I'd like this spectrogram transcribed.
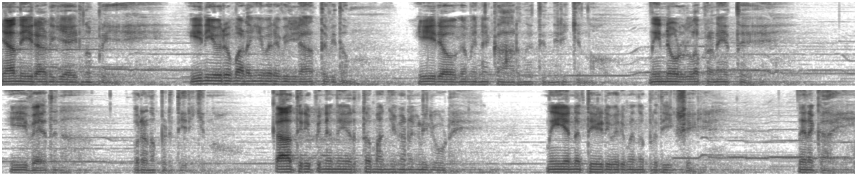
ഞാൻ നീരാടുകയായിരുന്നു പ്രിയെ. ഇനിയൊരു മടങ്ങിവരവില്ലാത്ത വിധം ഈ രോഗം എന്നെ കാർന്ന് തിന്നിരിക്കുന്നു. നിന്നോടുള്ള പ്രണയത്തെ ഈ വേദന വ്രണപ്പെടുത്തിയിരിക്കുന്നു. കാത്തിരിപ്പിന്റെ നേർത്ത മഞ്ഞുകണങ്ങളിലൂടെ നീ എന്നെ തേടി വരുമെന്ന പ്രതീക്ഷയിൽ നിനക്കായി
